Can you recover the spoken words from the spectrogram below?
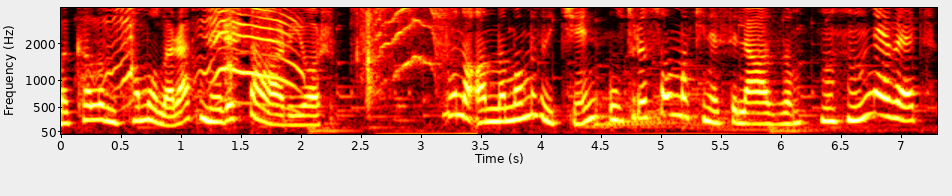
Bakalım tam olarak neresi ağrıyor? Bunu anlamamız için ultrason makinesi lazım. Evet.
